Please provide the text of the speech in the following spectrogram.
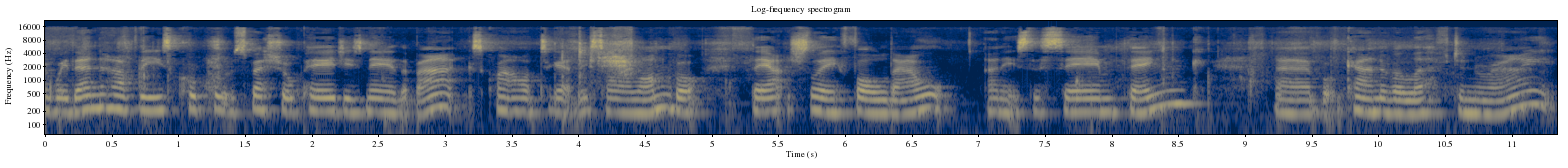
And we then have these couple of special pages near the back. It's quite hard to get this all on, but they actually fold out and it's the same thing, uh, but kind of a left and right.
